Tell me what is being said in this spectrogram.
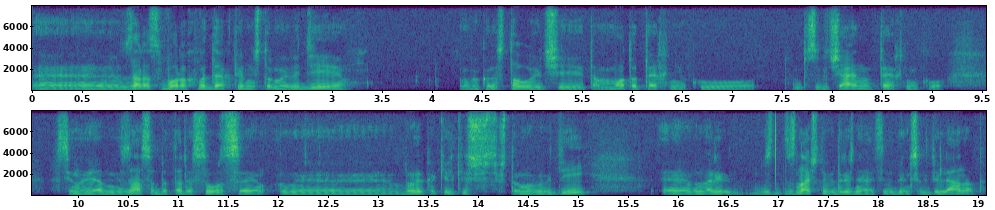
Е, Зараз ворог веде активні штурмові дії, використовуючи там мототехніку, звичайну техніку, всі наявні засоби та ресурси. Велика кількість штурмових дій. Е, Вона значно відрізняється від інших ділянок.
